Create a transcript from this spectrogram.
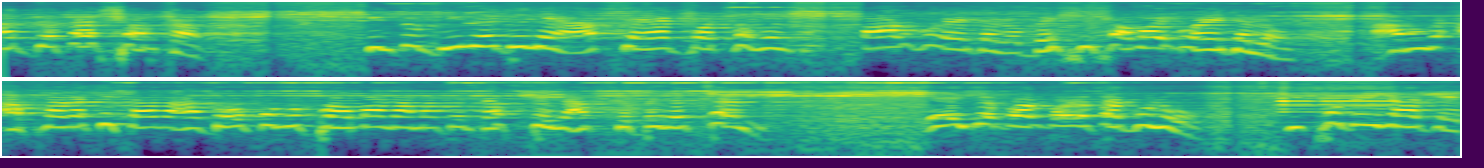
ন্যায্যতার সরকার। কিন্তু দিনে দিনে আজকে এক বছর পার হয়ে গেল, বেশি সময় হয়ে গেল। আমরা আপনারা কি তার আদৌ কোনো প্রমাণ আমাদের কাছ থেকে রাখতে পেরেছেন? এই যে বর্বরতাগুলো কিছুদিন আগে,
